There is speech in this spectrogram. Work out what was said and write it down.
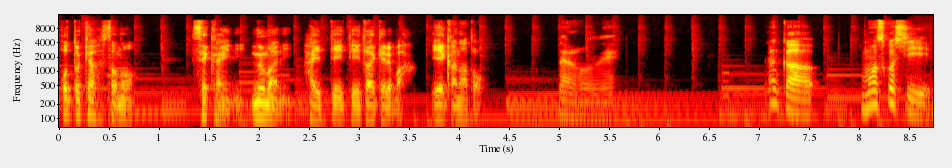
ポッドキャストの世界に、沼に入っていっていただければいいかなと。なるほどね。なんか、もう少し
